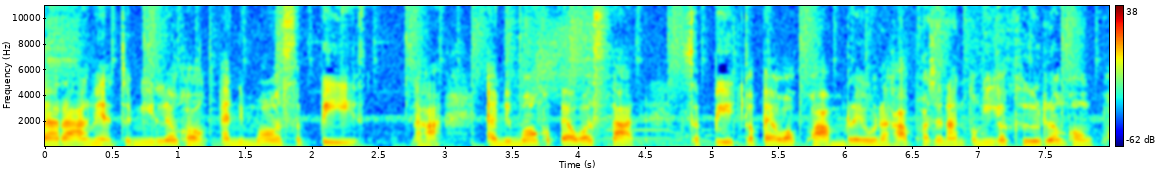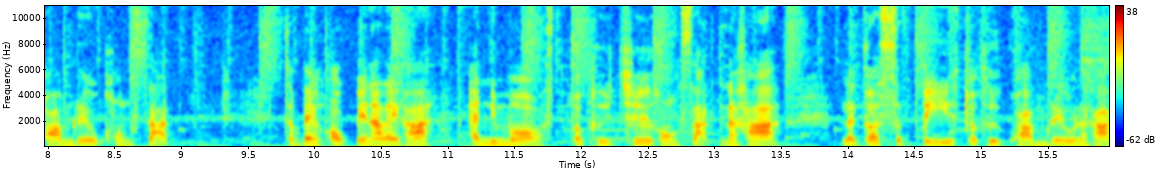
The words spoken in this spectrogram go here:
ตารางเนี่ยจะมีเรื่องของ animal speed นะคะ animal ก็แปลว่าสัตว์ speed ก็แปลว่าความเร็วนะคะ เพราะฉะนั้นตรงนี้ก็คือเรื่องของความเร็วของสัตว์ จะแบ่งออกเป็นอะไรคะ animals ก็คือชื่อของสัตว์นะคะ แล้วก็ speed ก็คือความเร็วนะคะ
